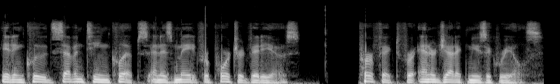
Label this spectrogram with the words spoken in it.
It includes 17 clips and is made for portrait videos. Perfect for energetic music reels.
